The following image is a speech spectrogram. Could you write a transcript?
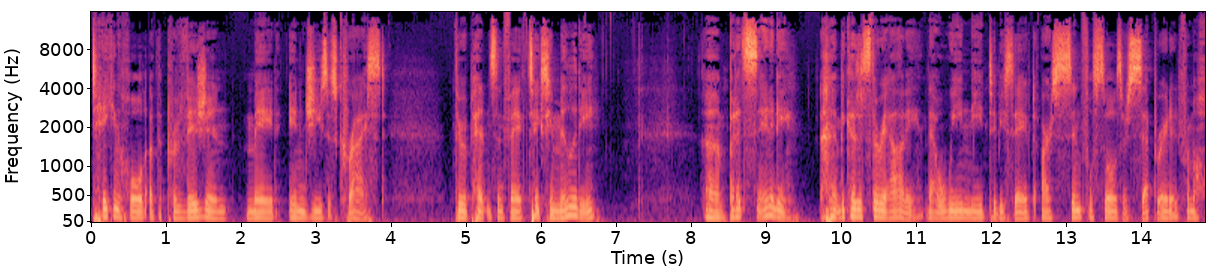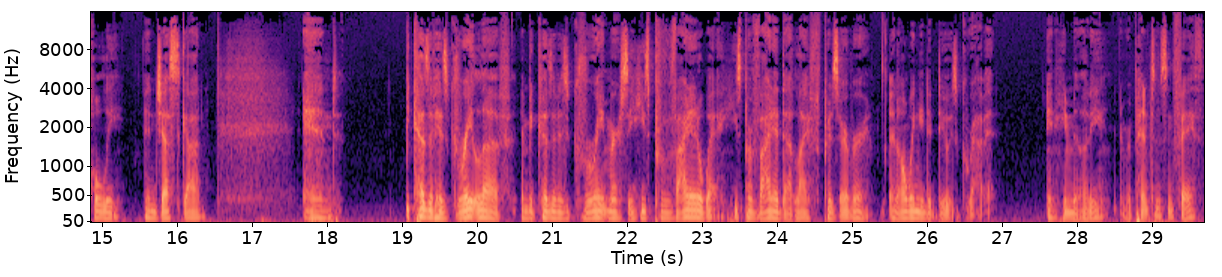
taking hold of the provision made in Jesus Christ through repentance and faith takes humility, um, but it's sanity because it's the reality that we need to be saved. Our sinful souls are separated from a holy and just God. And because of his great love and because of his great mercy, he's provided a way. He's provided that life preserver. And all we need to do is grab it in humility and repentance and faith.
